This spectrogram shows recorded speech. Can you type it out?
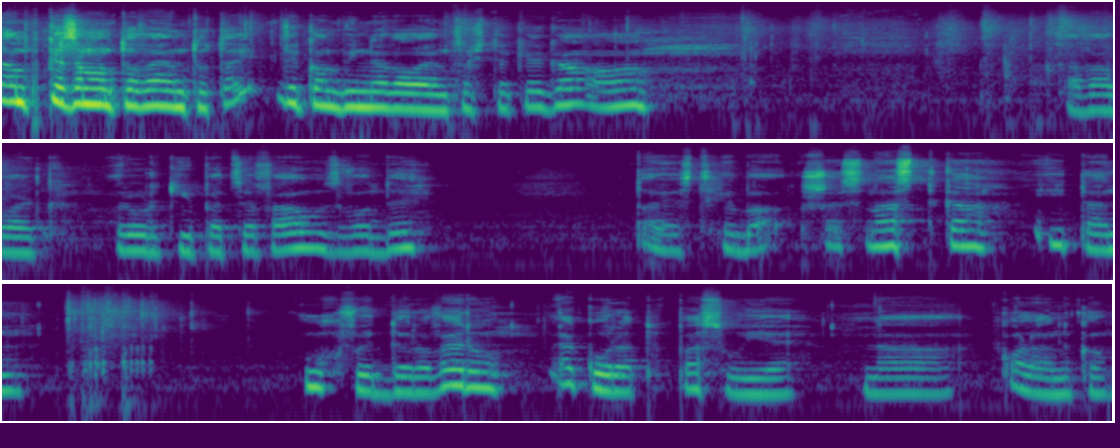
Lampkę zamontowałem tutaj, wykombinowałem coś takiego, o kawałek rurki PCV z wody, to jest chyba szesnastka i ten uchwyt do roweru akurat pasuje na kolanko.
